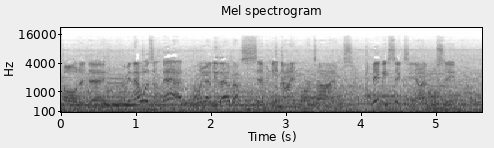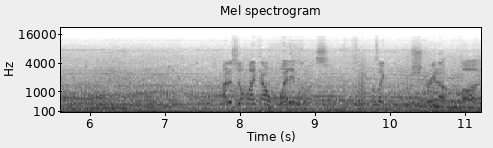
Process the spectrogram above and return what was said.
Call it a day. I mean, that wasn't bad. I only gotta do that about 79 more times. Maybe 69, we'll see. I just don't like how wet it was. It was like straight up mud.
